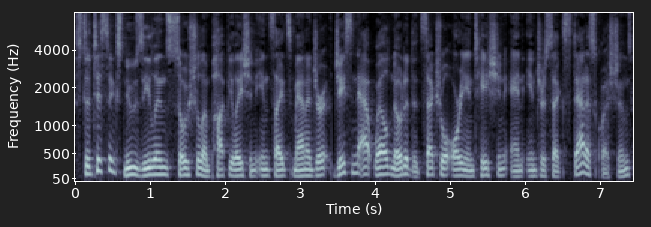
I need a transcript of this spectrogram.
Statistics New Zealand's Social and Population Insights Manager Jason Attewell noted that sexual orientation and intersex status questions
